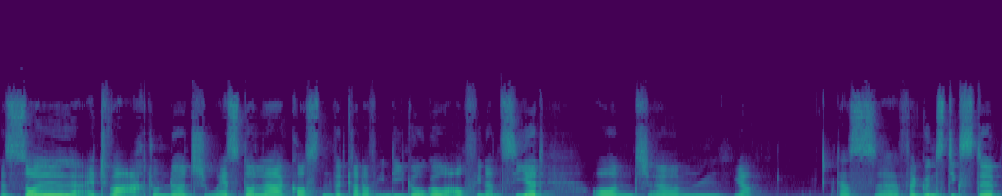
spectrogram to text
Es soll etwa 800 US-Dollar kosten, wird gerade auf Indiegogo auch finanziert. Und ähm, ja, das äh, vergünstigste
